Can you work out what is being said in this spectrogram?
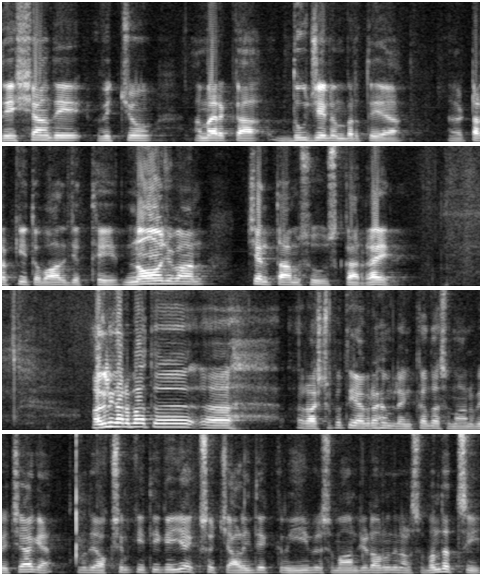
ਦੇਸ਼ਾਂ ਦੇ ਵਿੱਚੋਂ ਅਮਰੀਕਾ ਦੂਜੇ ਨੰਬਰ ਤੇ ਆ। ਟਰਕੀ ਤੋਂ ਬਾਅਦ ਜਿੱਥੇ ਨੌਜਵਾਨ ਚਿੰਤਾ ਮਹਿਸੂਸ ਕਰ ਰਹੇ ਨੇ। ਅਗਲੀ ਗੱਲਬਾਤ ਰਾਸ਼ਟਰਪਤੀ ਐਬਰਾਹਮ ਲਿੰਕਨ ਦਾ ਸਮਾਨ ਵੇਚਿਆ ਗਿਆ। ਉਹਦੀ ਆਕਸ਼ਨ ਕੀਤੀ ਗਈ ਹੈ। 140 ਦੇ ਕਰੀਬ ਸਮਾਨ ਜਿਹੜਾ ਉਹਨਾਂ ਦੇ ਨਾਲ ਸੰਬੰਧਿਤ ਸੀ।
